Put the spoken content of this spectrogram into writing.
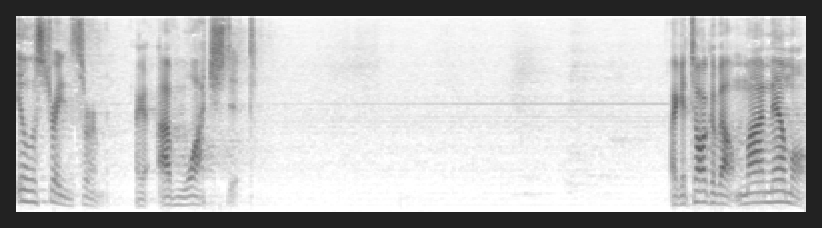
illustrated sermon. I, I've watched it. I could talk about my memo,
